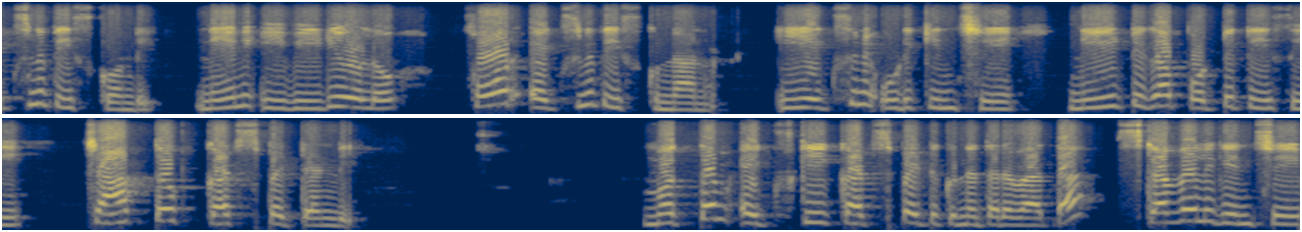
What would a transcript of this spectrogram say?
ఎగ్స్ని తీసుకోండి. నేను ఈ వీడియోలో ఫోర్ ఎగ్స్ని తీసుకున్నాను. ఈ ఎగ్స్ని ఉడికించి నీట్గా పొట్టు తీసి చాక్తో కట్స్ పెట్టండి. మొత్తం ఎగ్స్కి కట్స్ పెట్టుకున్న తర్వాత స్టవ్ వెలిగించి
